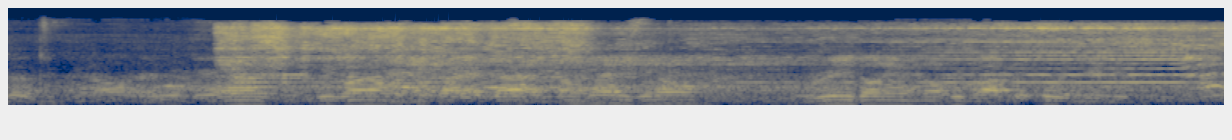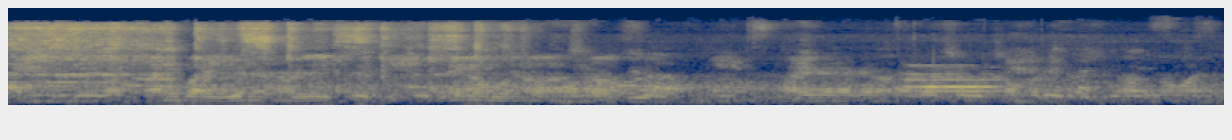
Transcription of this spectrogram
Look, you know, if you're we going on with guy like that. Sometimes, you know, we really don't even know people after two or three years. Anybody in a relationship, you're single with that stuff, how you gonna get on a bus with somebody that you have no idea,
